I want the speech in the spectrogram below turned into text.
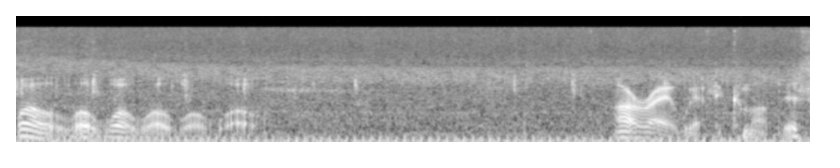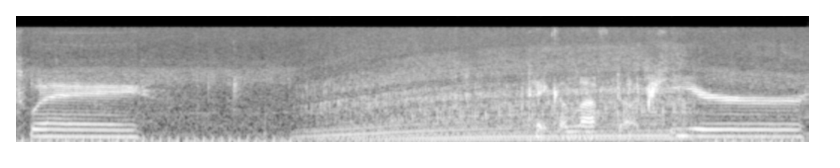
Whoa, whoa, whoa, whoa, whoa, whoa. Alright, we have to come up this way. Take a left up here.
